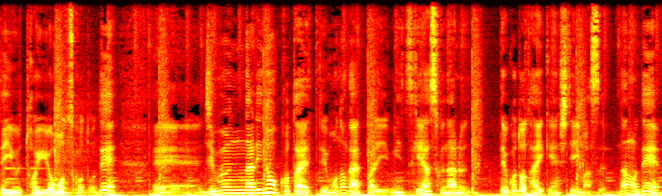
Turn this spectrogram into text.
ていう問いを持つことで、えー、自分なりの答えっていうものがやっぱり見つけやすくなるっていうことを体験しています。なので、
